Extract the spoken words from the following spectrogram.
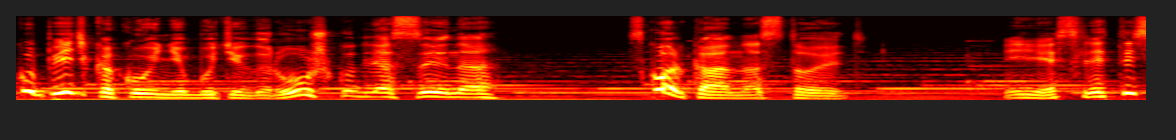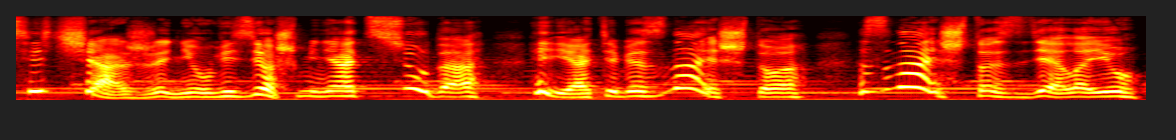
Купить какую-нибудь игрушку для сына? Сколько она стоит? Если ты сейчас же не увезешь меня отсюда, я тебе знаешь что? Знаешь что сделаю?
